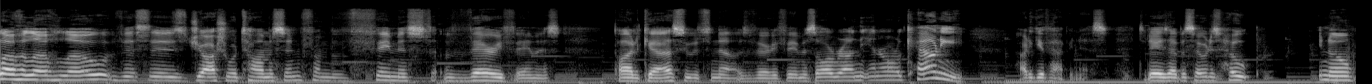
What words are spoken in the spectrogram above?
Hello, hello, hello. This is Joshua Thomason from the famous, very famous podcast, which now is very famous all around the Anne Arundel County. How to Give Happiness. Today's episode is hope. You know,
